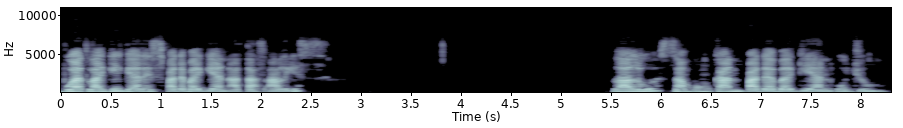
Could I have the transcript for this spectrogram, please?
Buat lagi garis pada bagian atas alis. Lalu sambungkan pada bagian ujung.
